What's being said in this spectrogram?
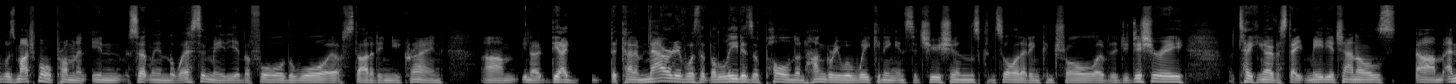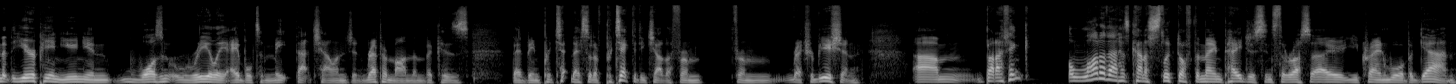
was much more prominent in certainly in the Western media before the war started in Ukraine. Um, you know, the the kind of narrative was that the leaders of Poland and Hungary were weakening institutions, consolidating control over the judiciary, taking over state media channels, um, and that the European Union wasn't really able to meet that challenge and reprimand them because they've been prote- they've sort of protected each other from from retribution. Um, but I think a lot of that has kind of slipped off the main pages since the Russo-Ukraine war began.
